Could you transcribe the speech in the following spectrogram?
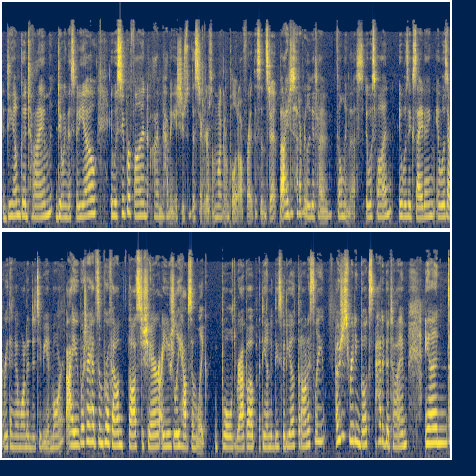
damn good time doing this video. It was super fun. I'm having issues with the sticker, so I'm not gonna pull it off right this instant. But I just had a really good time filming this. It was fun. It was exciting. It was everything I wanted it to be and more. I wish I had some profound thoughts to share. I usually have some like bold wrap up at the end of these videos, but honestly, I was just reading books. I had a good time and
